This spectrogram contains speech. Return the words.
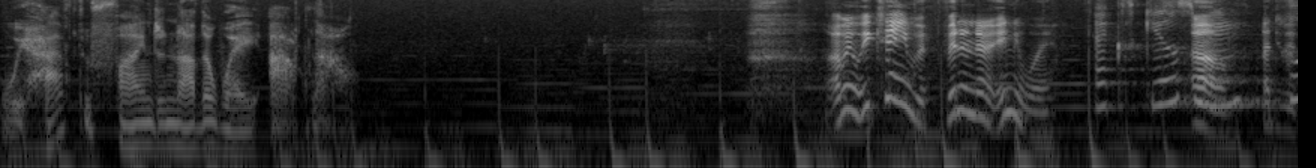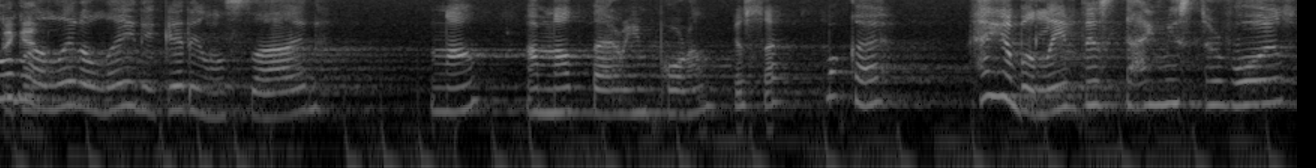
We have to find another way out now. I mean, we can't even fit in there anyway. Excuse Oh, me, I did it how again. the little lady get inside? No, I'm not very important, you said? Okay. Can you believe this guy, Mr. Voice?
